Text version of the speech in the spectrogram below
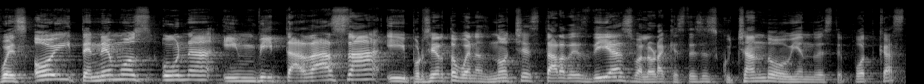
Pues hoy tenemos una invitadaza y por cierto, buenas noches, tardes, días o a la hora que estés escuchando o viendo este podcast.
